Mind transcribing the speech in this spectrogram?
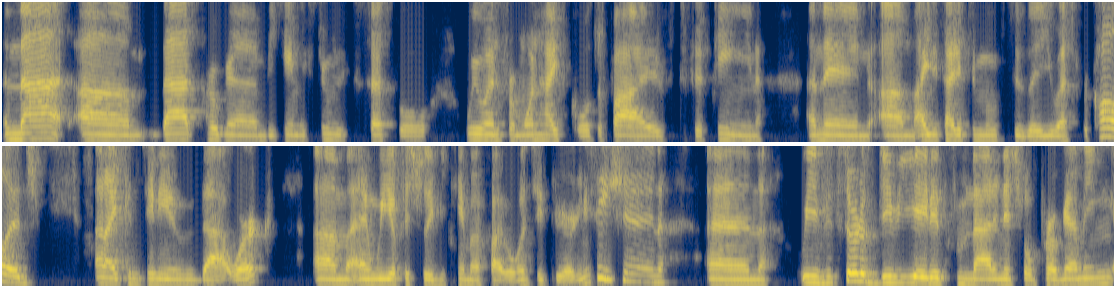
And that um, that program became extremely successful. We went from one high school to five to fifteen and then um, I decided to move to the U.S. for college, and I continued that work. Um, and we officially became a 501c3 organization, and we've sort of deviated from that initial programming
